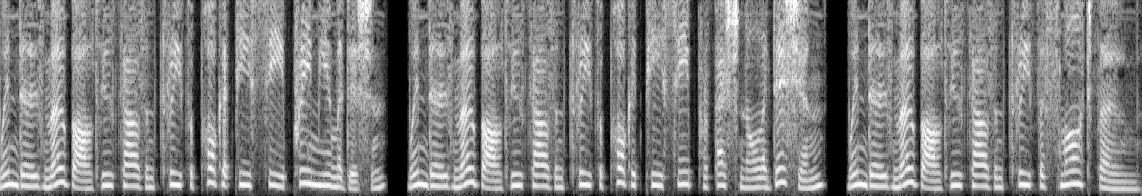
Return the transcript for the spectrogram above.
Windows Mobile 2003 for Pocket PC Premium Edition, Windows Mobile 2003 for Pocket PC Professional Edition, Windows Mobile 2003 for Smartphone,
